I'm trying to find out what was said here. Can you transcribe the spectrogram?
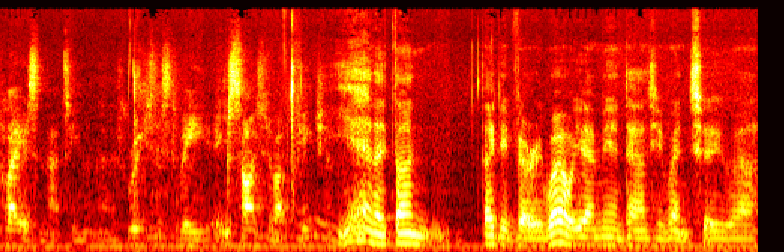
players in that team, and there's reasons to be excited about the future. Yeah, they've done. They did very well. Yeah, me and Downsy went to uh,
